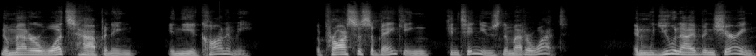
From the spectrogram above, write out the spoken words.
no matter what's happening in the economy. The process of banking continues no matter what. And you and I have been sharing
